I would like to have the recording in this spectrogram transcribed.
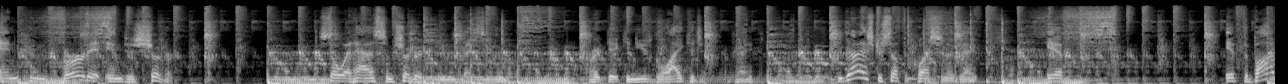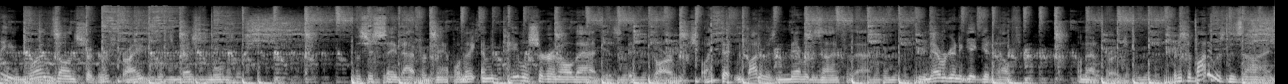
and convert it into sugar. So it has some sugar to use, basically. Or it can use glycogen, okay? You got to ask yourself the question, okay? If if the body runs on sugars, right, vegetables, let's just say that for example. I mean, table sugar and all that is, is garbage. Like that, the body was never designed for that. You're never going to get good health on that approach. But if the body was designed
